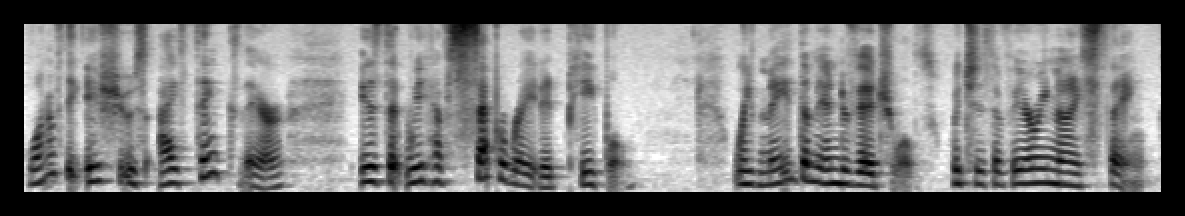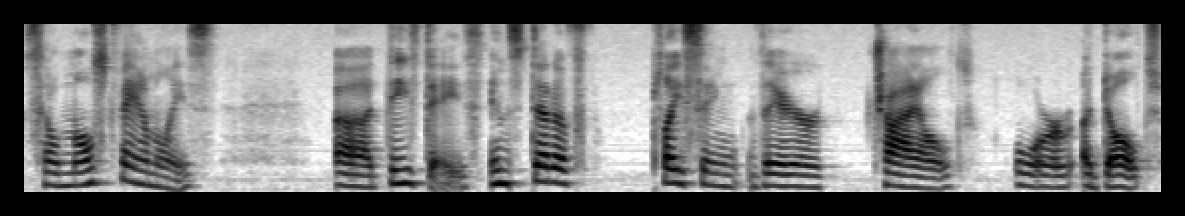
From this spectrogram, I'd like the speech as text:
one of the issues I think there is that we have separated people. We've made them individuals, which is a very nice thing. So most families uh, these days, instead of placing their child or adult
